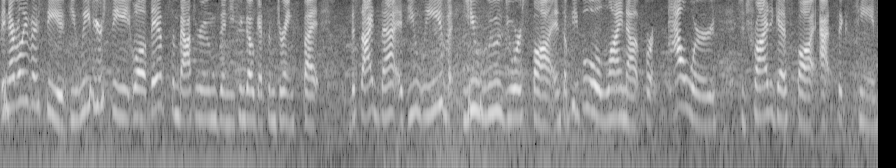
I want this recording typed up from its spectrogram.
They never leave their seat. If you leave your seat, well, they have some bathrooms and you can go get some drinks, but besides that, if you leave, you lose your spot. And so people will line up for hours to try to get a spot at 16,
